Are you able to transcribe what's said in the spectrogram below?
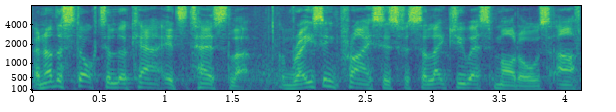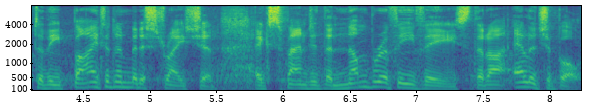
Another stock to look at is Tesla, raising prices for select US models after the Biden administration expanded the number of EVs that are eligible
